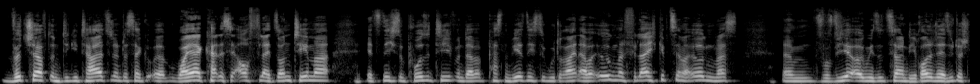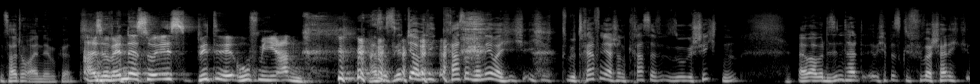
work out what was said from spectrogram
Wirtschaft und digital zu tun hat. Äh, Wirecard ist ja auch vielleicht so ein Thema, jetzt nicht so positiv und da passen wir jetzt nicht so gut rein, aber irgendwann vielleicht gibt es ja mal irgendwas, ähm, wo wir irgendwie sozusagen die Rolle der Süddeutschen Zeitung einnehmen können. Also wenn das so ist, bitte ruf mich an. also es gibt ja wirklich krasse Unternehmer. Ich, ich, ich, wir treffen ja schon krasse so Geschichten, ähm, aber die sind halt, ich habe das Gefühl, wahrscheinlich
